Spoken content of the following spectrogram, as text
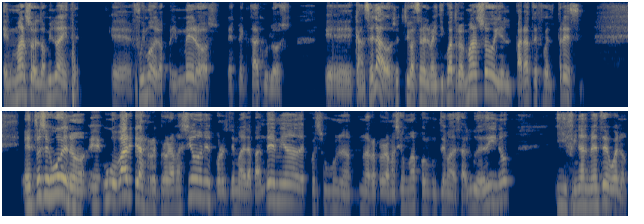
en marzo del 2020. Eh, fuimos de los primeros espectáculos eh, cancelados. Esto iba a ser el 24 de marzo y el parate fue el 13. Entonces, bueno, eh, hubo varias reprogramaciones por el tema de la pandemia, después hubo una, reprogramación más por un tema de salud de Dino, y finalmente, bueno,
